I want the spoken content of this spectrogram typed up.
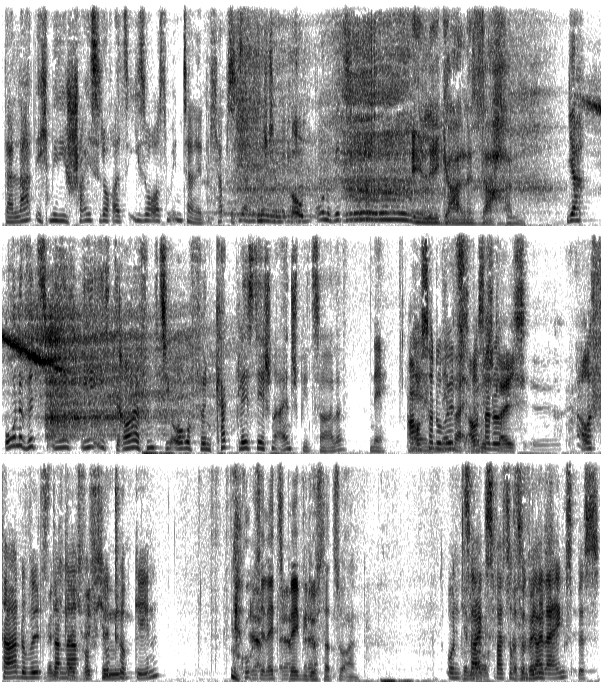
Da lade ich mir die Scheiße doch als ISO aus dem Internet. Ich hab's hier an der Stelle gesagt. Ohne Witz. Illegale Sachen. Ja, ohne Witz, ehe ich, ehe ich 350 Euro für ein Kack PlayStation 1 Spiel zahle. Nee. Außer du willst- außer du- gleich, Außer du willst danach auf bin- YouTube gehen Guck dir Let's Play-Videos dazu an. und Genau. zeigst, was du Also für ein geiler ich- Hengst bist.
